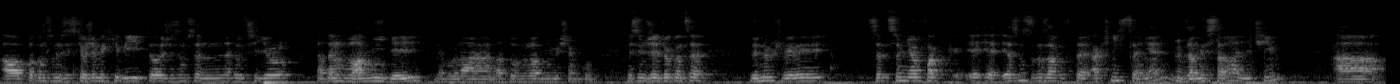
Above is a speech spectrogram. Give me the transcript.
a potom jsem zjistil, že mi chybí to, že jsem se nesoustředil na ten hlavní děj nebo na, na to hlavní myšlenku. Myslím, že dokonce v jednu chvíli jsem, jsem měl fakt, já, já jsem se to v té akční scéně Mhm. zamyslel nad něčím a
